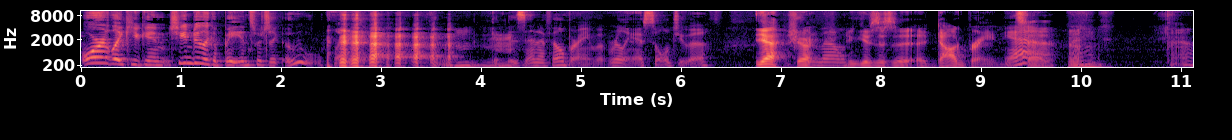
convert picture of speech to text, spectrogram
or like you can, she can do like a bait and switch, like ooh, like, get this NFL brain. But really, I sold you a Yeah, sure. It gives us a, a dog brain. yeah, instead. yeah,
